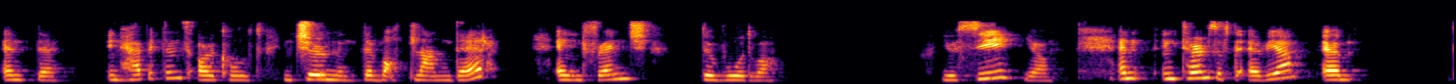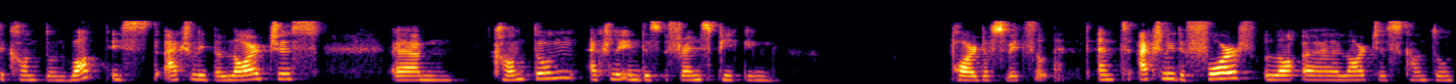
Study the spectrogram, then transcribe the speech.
And the Inhabitants are called in German the Waadtländer and in French the Vaudois. You see, yeah. And in terms of the area, um, the canton Waadt is actually the largest um, canton actually in this French speaking part of Switzerland and actually the fourth uh, largest canton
